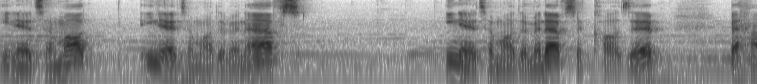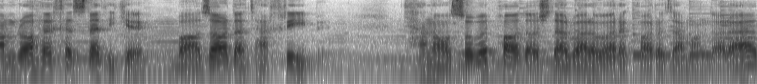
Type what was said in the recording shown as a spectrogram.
این اعتماد این اعتماد به نفس این اعتماد به نفس کاذب به همراه خصلتی که بازار در تخریب تناسب پاداش در برابر کار زمان دارد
